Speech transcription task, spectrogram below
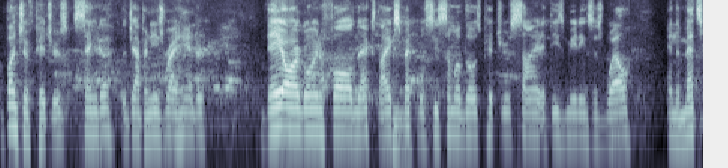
a bunch of pitchers. Senga, the Japanese right-hander, they are going to fall next. I expect we'll see some of those pitchers sign at these meetings as well. And the Mets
